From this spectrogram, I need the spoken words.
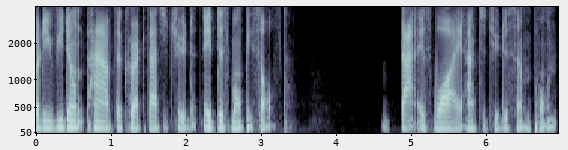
but if you don't have the correct attitude, it just won't be solved. That is why attitude is so important.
